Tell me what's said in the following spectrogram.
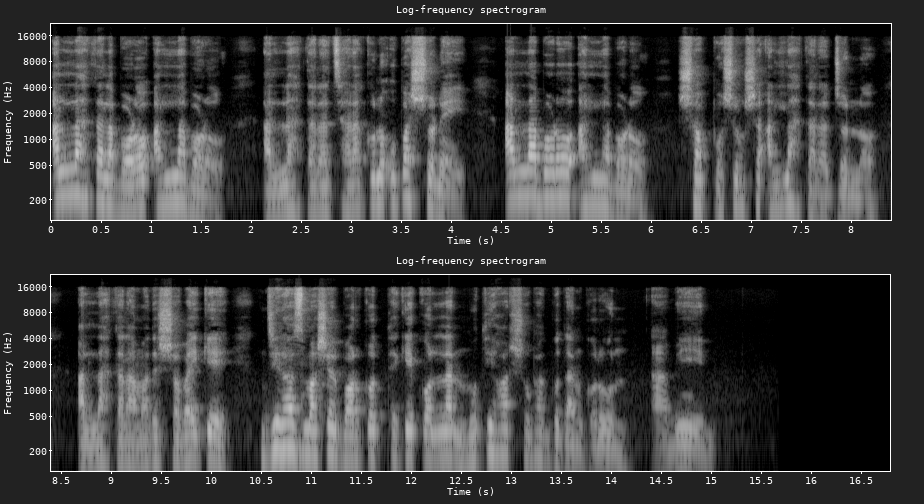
আল্লাহ তালা বড়, আল্লাহ বড়। আল্লাহ তালা ছাড়া কোনো উপাস্য নেই। আল্লাহ বড় আল্লাহ বড়। সব প্রশংসা আল্লাহ তালার জন্য। আল্লাহ তালা আমাদের সবাইকে জিরহজ মাসের বরকত থেকে কল্যাণ মতি হওয়ার সৌভাগ্য দান করুন। আমিন।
